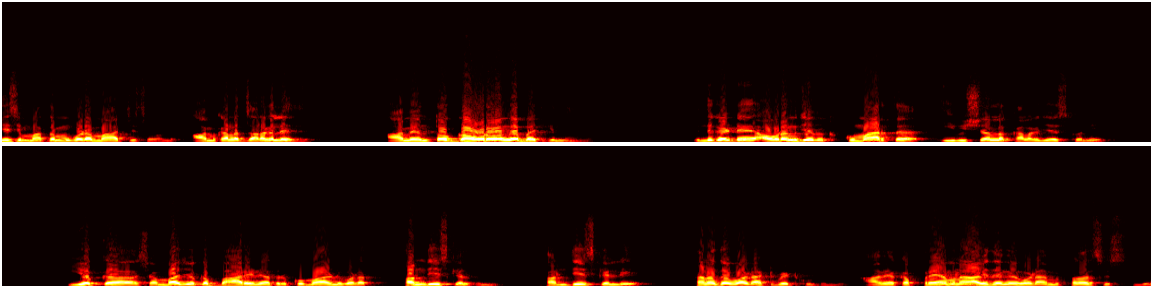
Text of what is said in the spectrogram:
చేసి మతం కూడా మార్చేసేవాళ్ళు. ఆమెకు అలా జరగలేదు. ఆమె ఎంతో గౌరవంగా బతికింది ఆమె. ఎందుకంటే ఔరంగజేబు యొక్క కుమార్తె ఈ విషయంలో కలగజేసుకొని ఈ యొక్క సంభాజీ యొక్క భార్యని అతని కుమారుని కూడా తను తీసుకెళ్తుంది. తను తీసుకెళ్ళి తనతో కూడా అట్టు పెట్టుకుంటుంది. ఆమె యొక్క ప్రేమను ఆ విధంగా కూడా ఆమె ప్రదర్శిస్తుంది.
